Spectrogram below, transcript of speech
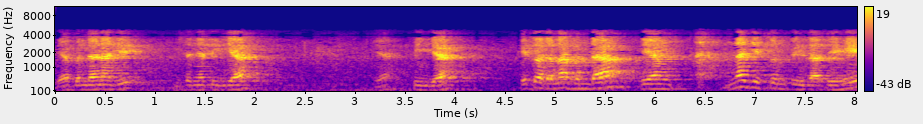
ya benda najis misalnya tinja. Ya tinja. Itu adalah benda yang najisun fi dzatihi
